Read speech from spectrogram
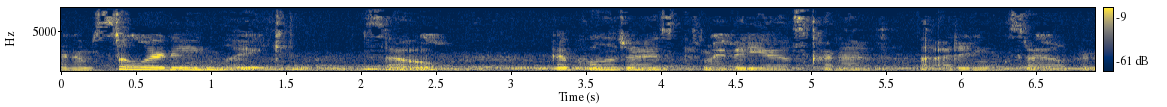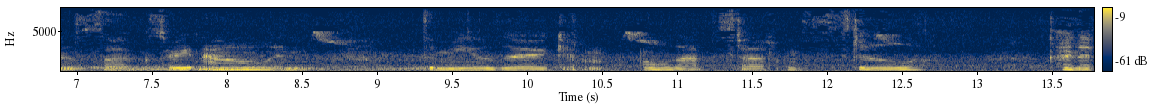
and I'm still learning like so I apologize if my videos kind of the editing style kind of sucks right now and the music and all that stuff. I'm still kind of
